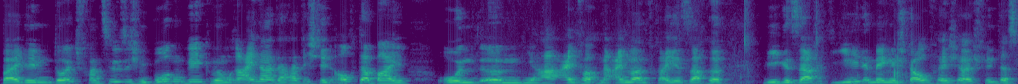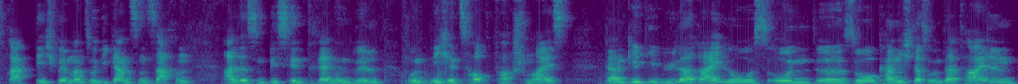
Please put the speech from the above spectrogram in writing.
Bei dem deutsch-französischen Burgenweg mit dem Rainer, da hatte ich den auch dabei und ähm, ja, einfach eine einwandfreie Sache. Wie gesagt, jede Menge Staufächer. Ich finde das praktisch, wenn man so die ganzen Sachen alles ein bisschen trennen will und nicht ins Hauptfach schmeißt. Dann geht die Wühlerei los und äh, so kann ich das unterteilen.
